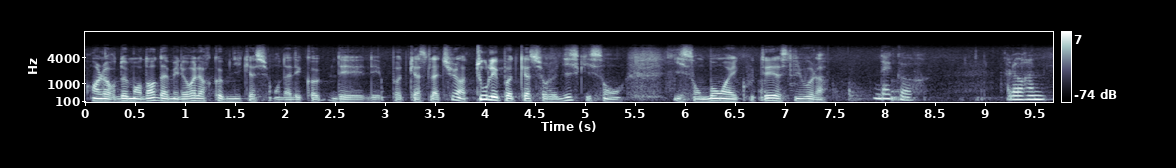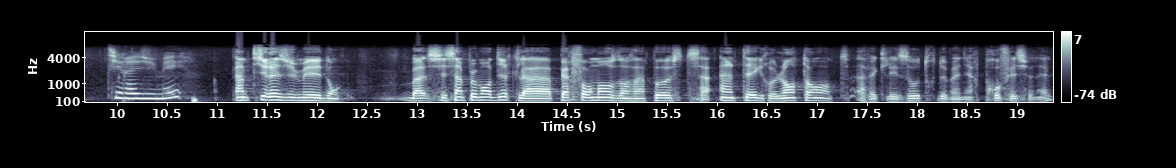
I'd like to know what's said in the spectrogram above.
en leur demandant d'améliorer leur communication. On a des, des, podcasts là-dessus hein. tous les podcasts sur le disque ils sont ils sont bons à écouter à ce niveau là d'accord. Alors un petit résumé? Un petit résumé, donc, bah, c'est simplement dire que la performance dans un poste, ça intègre l'entente avec les autres de manière professionnelle.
